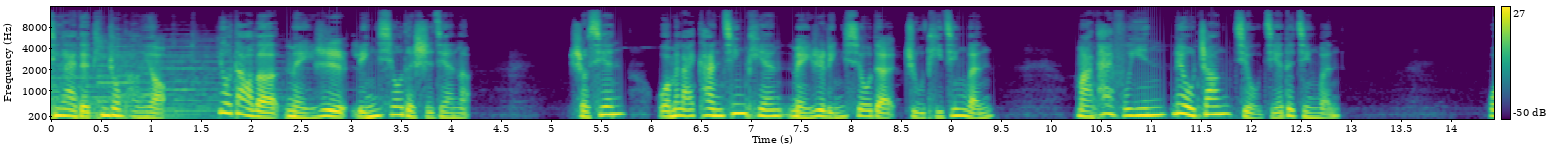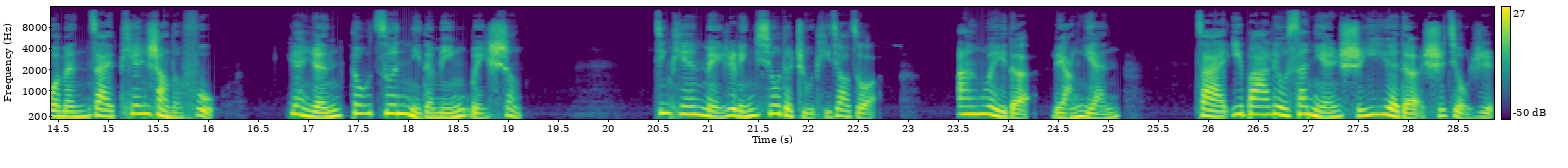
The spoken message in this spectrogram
亲爱的听众朋友，又到了每日灵修的时间了。首先，我们来看今天每日灵修的主题经文《马太福音》六章九节的经文。我们在天上的父，愿人都尊你的名为圣。今天每日灵修的主题叫做“安慰的良言”。在一八六三年十一月的十九日。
